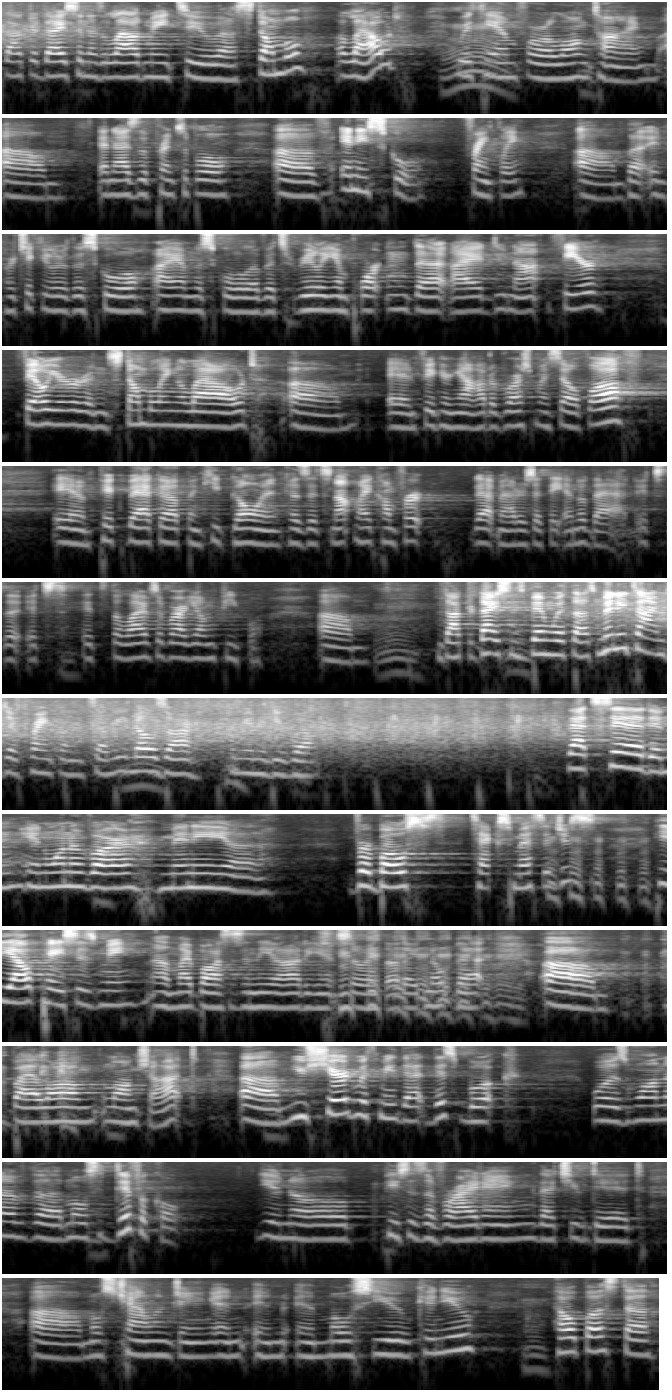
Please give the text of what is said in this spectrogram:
Dr. Dyson has allowed me to uh, stumble aloud with him for a long time, um, and as the principal of any school, frankly, um, but in particular the school I am the school of, it's really important that I do not fear failure and stumbling aloud um, and figuring out how to brush myself off and pick back up and keep going because it's not my comfort that matters at the end of that. It's the, it's, it's the lives of our young people. Um, Dr. Dyson's been with us many times at Franklin, so he knows our community well. That said, in, in one of our many uh, verbose text messages, he outpaces me. Uh, my boss is in the audience, so I thought I'd note that um, by a long, long shot. Um, you shared with me that this book was one of the most difficult, you know, pieces of writing that you did, uh, most challenging and, and, and most you. Can you help us to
